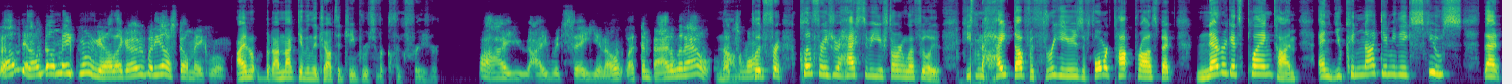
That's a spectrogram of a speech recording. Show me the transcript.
Well, you know, don't make room. You know, like everybody else, don't make room. I don't, but I'm not giving the job to Jay Bruce over Clint Frazier. Well, I, I would say, you know, let them battle it out. No, Let's no. Clint, Fra- Clint Frazier has to be your starting left fielder. He's been hyped up for three years, a former top prospect, never gets playing time, and you cannot give me the excuse that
